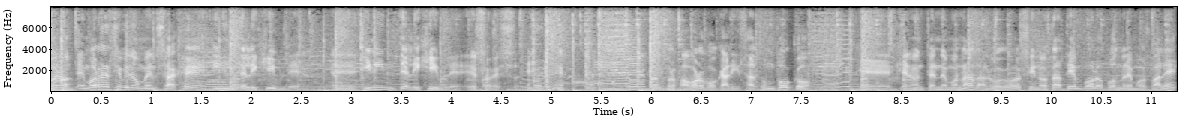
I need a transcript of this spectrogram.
Bueno, hemos recibido un mensaje inteligible, eh, ininteligible, eso es. Por favor, vocalizad un poco, que, no entendemos nada. Luego, si nos da tiempo, lo pondremos, ¿vale?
